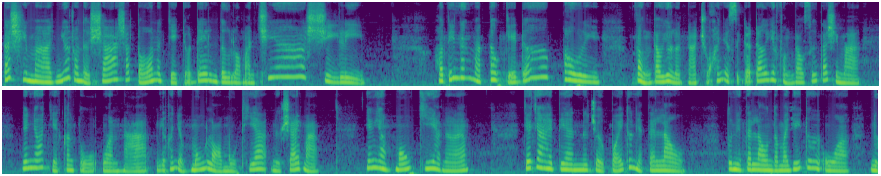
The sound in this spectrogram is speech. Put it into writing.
ta khi mà nhớ trong thời xa xa tổ nó chỉ chỗ đây từ lòng anh chia xì lì họ tin năng mà tao kể đó bao lì phần tao giờ là nã chủ khán giả sĩ đó đó giờ phần tao xứ ta chỉ mà nhớ nhớ chỉ căn tụ hoàn nã giờ khán giả muốn lò mù thia nửa sai mà những dòng món kia nữa cháu cha hai tiền nửa chờ bói tôi nhiệt tay lầu. Tôi nhiệt tay lầu đó mà giấy tôi ủa, nửa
